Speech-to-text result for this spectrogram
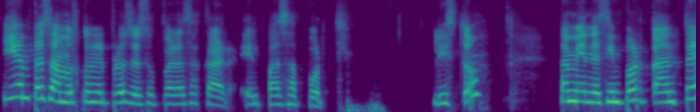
y empezamos con el proceso para sacar el pasaporte. ¿Listo? También es importante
